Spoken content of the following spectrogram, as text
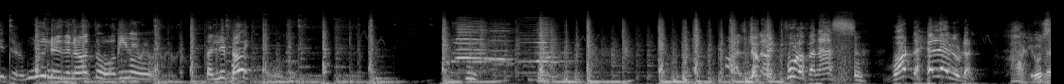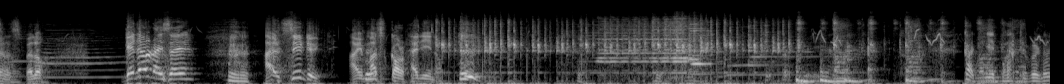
ഇതെങ്ങനെ ഇതിനകത്ത് വന്നു തല്ലിപ്പോ Stupid fool of an ass! What the hell have you done? Ah, Useless fellow. Get out, I say. I'll see to it. I must call Hari now. കഞ്ഞി പാറ്റ വീണ്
